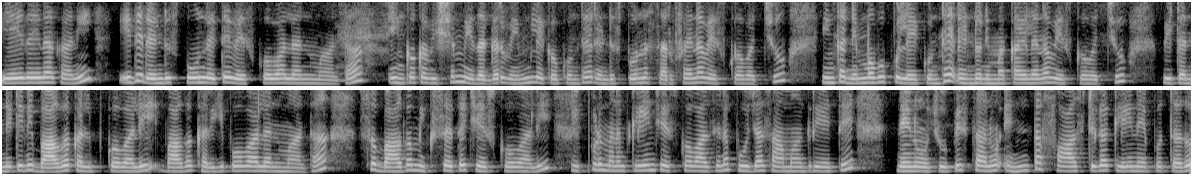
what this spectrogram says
ఏదైనా కానీ ఇది రెండు స్పూన్లు అయితే వేసుకోవాలన్నమాట. ఇంకొక విషయం మీ దగ్గర విమ్ లేకుంటే రెండు స్పూన్ల సర్ఫ్ అయినా వేసుకోవచ్చు. ఇంకా నిమ్మ ఉప్పు లేకుంటే రెండు నిమ్మకాయలైనా వేసుకోవచ్చు. వీటన్నిటిని బాగా కలుపుకోవాలి బాగా కరిగిపోవాలన్నమాట. సో బాగా మిక్స్ అయితే చేసుకోవాలి. ఇప్పుడు మనం క్లీన్ చేసుకోవాల్సిన పూజా సామాగ్రి అయితే నేను చూపిస్తాను. ఎంత ఫాస్ట్గా క్లీన్ అయిపోతుందో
